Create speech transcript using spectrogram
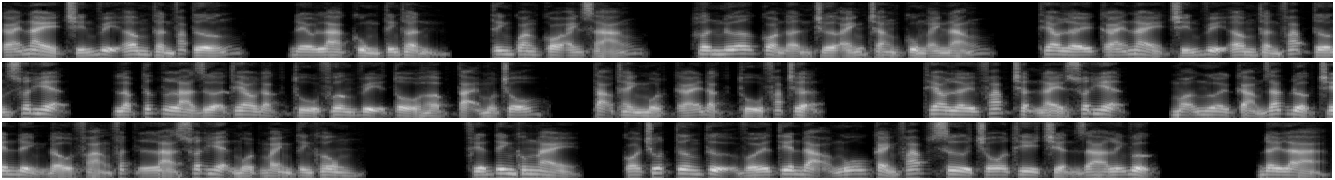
Cái này chín vị âm thần pháp tướng, đều là cùng tinh thần, tinh quang có ánh sáng, hơn nữa còn ẩn chứa ánh trăng cùng ánh nắng. Theo lấy cái này chín vị âm thần pháp tướng xuất hiện, lập tức là dựa theo đặc thù phương vị tổ hợp tại một chỗ, tạo thành một cái đặc thù pháp trận theo lấy pháp trận này xuất hiện, mọi người cảm giác được trên đỉnh đầu phảng phất là xuất hiện một mảnh tinh không. Phiến tinh không này có chút tương tự với tiên đạo ngũ cảnh pháp sư chỗ thi triển ra lĩnh vực. Đây là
